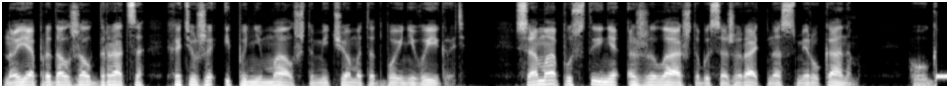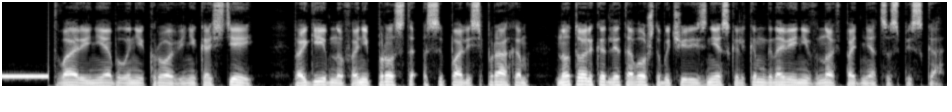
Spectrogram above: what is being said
но я продолжал драться, хоть уже и понимал, что мечом этот бой не выиграть. Сама пустыня ожила, чтобы сожрать нас с Мируканом. У твари не было ни крови, ни костей, Погибнув, они просто осыпались прахом, но только для того, чтобы через несколько мгновений вновь подняться с песка.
